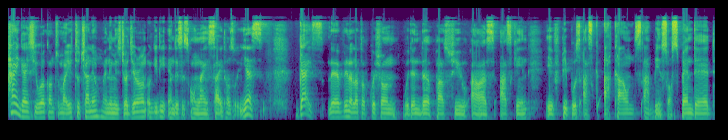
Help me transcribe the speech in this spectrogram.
Hi guys, you're welcome to my YouTube channel. My name is George Aaron Ogidi and this is Online Side Hustle. Yes, guys, there have been a lot of questions within the past few hours asking if people's ask accounts have been suspended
